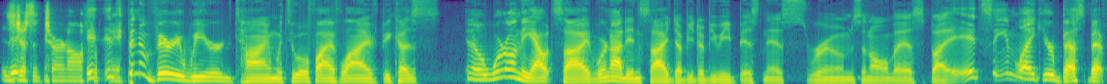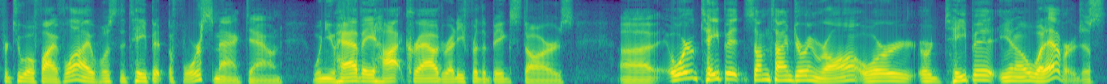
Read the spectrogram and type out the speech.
is it, just a turnoff. It, has been a very weird time with 205 Live because you know, we're on the outside. We're not inside WWE business rooms and all this, but it seemed like your best bet for 205 Live was to tape it before SmackDown when you have a hot crowd ready for the big stars. Uh, or tape it sometime during Raw, or or tape it, you know, whatever. Just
